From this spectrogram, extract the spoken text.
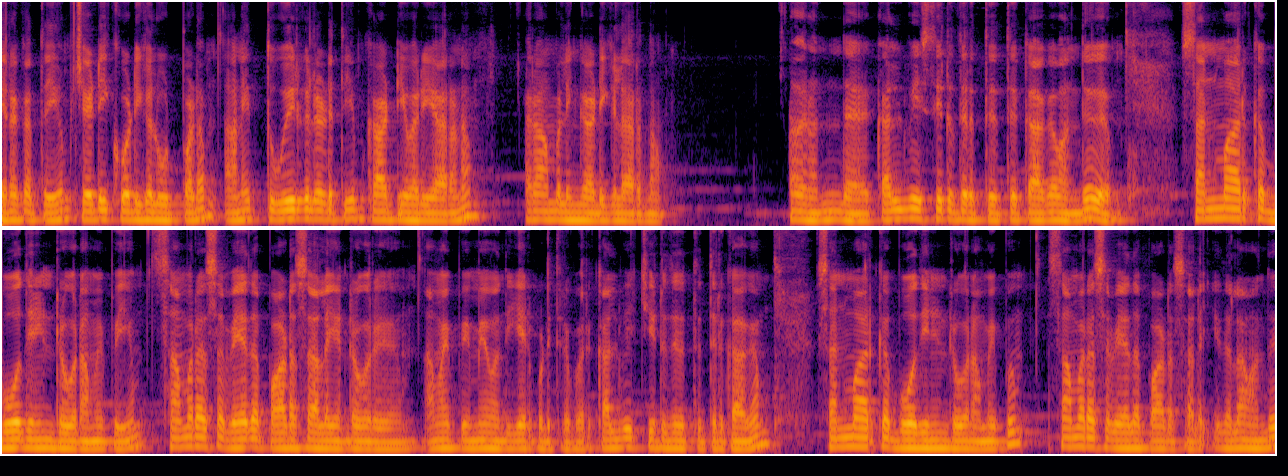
இரக்கத்தையும் செடி கொடிகள் உட்பட அனைத்து உயிர்களிடத்தையும் காட்டியவர் யாருன்னா ராமலிங்க அடிகளார் தான். அவர் வந்து இந்த கல்வி சீர்திருத்தத்துக்காக வந்து சன்மார்க்க போதினின்ற ஒரு அமைப்பையும் சமரச வேத பாடசாலை என்ற ஒரு அமைப்பையுமே வந்து ஏற்படுத்தியிருப்பார். கல்வி சீர்திருத்தத்திற்காக சன்மார்க்க போதினின்ற ஒரு அமைப்பும் சமரச வேத பாடசாலை இதெல்லாம் வந்து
